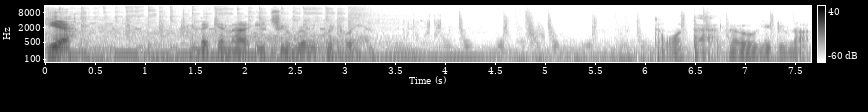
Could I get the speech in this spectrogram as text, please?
Yeah, they can uh, eat you really quickly. Don't want that. No, you do not.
